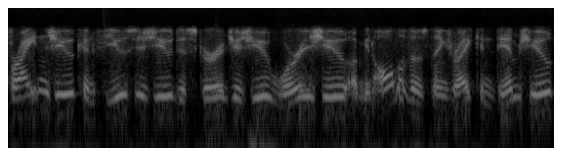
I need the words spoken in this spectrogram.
frightens you, confuses you, discourages you, worries you. I mean, all of those things, right? Condemns you.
